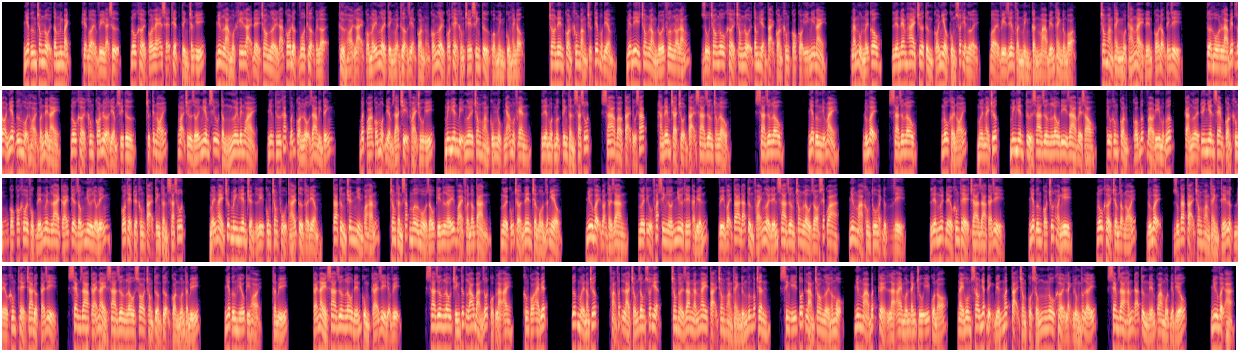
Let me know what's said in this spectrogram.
Nhiếp ứng trong nội tâm minh bạch, hiện bởi vì đại sự, nô khởi có lẽ sẽ thiệt tình chân ý, nhưng là một khi lại để cho người đã có được vô thượng quyền lợi, thử hỏi lại có mấy người tình nguyện thượng diện còn có người có thể khống chế sinh tử của mình cùng hành động. Cho nên còn không bằng trực tiếp một điểm, miễn đi trong lòng đối phương lo lắng, dù cho nô khởi trong nội tâm hiện tại còn không có có ý nghĩ này. Ngắn ngủn mấy câu, liền đem hai chưa từng có nhiều cùng xuất hiện người, bởi vì riêng phần mình cần mà biến thành đồng bọn. Trong hoàng thành một tháng này đến có động tĩnh gì? Tựa hồ là biết rõ nhiếp ưng hội hỏi vấn đề này nô khởi không có nửa điểm suy tư trực tiếp nói ngoại trừ giới nghiêm siêu tầm ngươi bên ngoài những thứ khác vẫn còn lộ ra bình tĩnh. Bất quá có một điểm giá trị phải chú ý minh hiên bị ngươi trong hoàng cung nhục nhã một phen liền một mực tinh thần xa suốt xa vào tại tự xác hàng đêm trà trộn tại xa dương trong lầu. Xa dương lâu. Nhiếp ưng nhữ mày. Đúng vậy xa dương lâu. Nô khởi nói mười ngày trước minh hiên từ xa dương lâu đi ra về sau tiêu không còn có bước vào đi một bước cả người tuy nhiên xem còn không có, có khôi phục đến nguyên lai cái kia giống như liều lĩnh có thể tuyệt không tại tinh thần xa suốt mấy ngày trước minh hiên chuyển ly cung trong phủ thái từ thời điểm, ta từng chuyên nhìn qua hắn, trong thần sắc mơ hồ giấu kín lấy vài phần âm tàn, người cũng trở nên trầm ổn rất nhiều. Như vậy đoạn thời gian, người tựu phát sinh lớn như thế cải biến, vì vậy ta đã từng phái người đến xa dương trong lầu dò xét qua, nhưng mà không thu hoạch được gì. Liên nguyên đều không thể tra ra cái gì. Nhiếp ứng có chút hoài nghi. Nô khởi trầm giọng nói, đúng vậy, chúng ta tại trong hoàng thành thế lực đều không thể tra được cái gì, xem ra cái này xa dương lâu so trong tưởng tượng còn muốn thần bí. Nhiếp ứng hiếu kỳ hỏi, thần bí? Cái này xa dương lâu đến cùng cái gì địa vị? Sa dương lâu chính thức lão bản rốt cuộc là ai, không có ai biết. Ước mười năm trước phản phất là chống rông xuất hiện, trong thời gian ngắn ngay tại trong hoàng thành đứng vững gót chân, sinh ý tốt làm cho người hâm mộ, nhưng mà bất kể là ai muốn đánh chú ý của nó, ngày hôm sau nhất định biến mất tại trong cuộc sống ngô khởi lạnh lùng tốt lấy, xem ra hắn đã từng nếm qua một điểm thiếu. Như vậy à?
